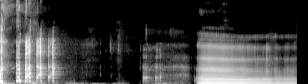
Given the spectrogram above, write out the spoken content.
Euh...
